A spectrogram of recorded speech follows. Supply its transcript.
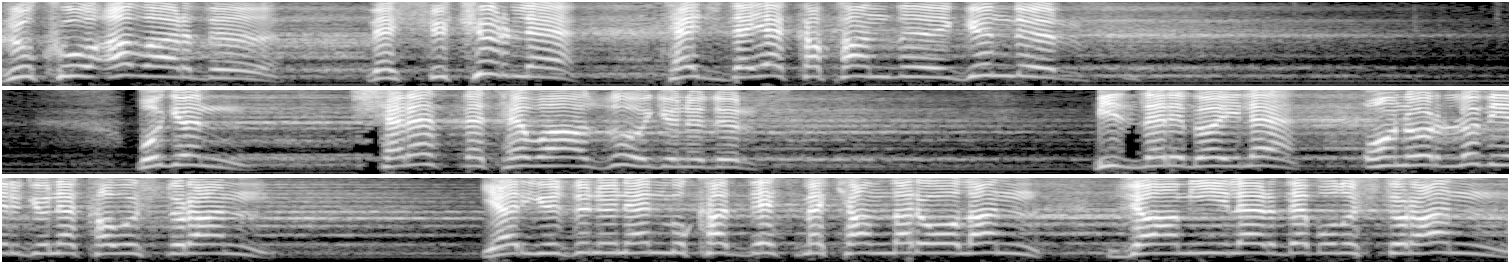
ruku'a vardı ve şükürle secdeye kapandığı gündür. Bugün şeref ve tevazu günüdür. Bizleri böyle onurlu bir güne kavuşturan, yeryüzünün en mukaddes mekanları olan camilerde buluşturan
